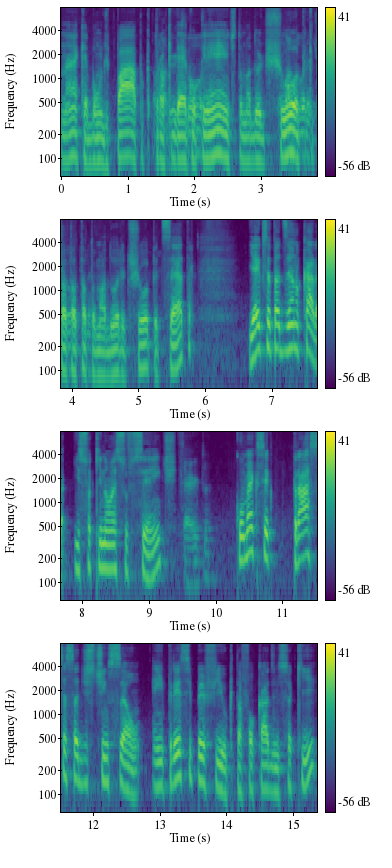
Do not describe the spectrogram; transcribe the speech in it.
né, que é bom de papo, que tomador troca ideia com o cliente, tomador de chopp, que tá, tá, tá, né? tomadora de chopp, etc. E aí que você está dizendo, cara, isso aqui não é suficiente. Certo. Como é que você traça essa distinção entre esse perfil que está focado nisso aqui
